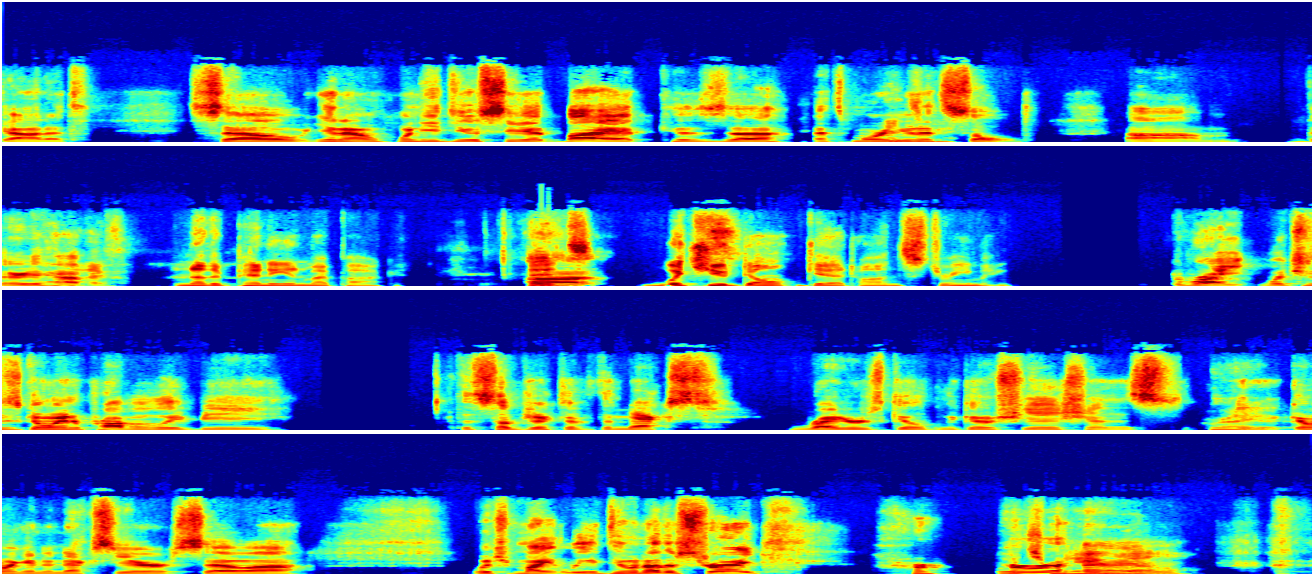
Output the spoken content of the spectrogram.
Got it. So, you know, when you do see it, buy it because uh, that's more That's units right. sold. Um, there you have it. Another penny in my pocket, Uh, which you don't get on streaming. right, which is going to probably be the subject of the next Writers Guild negotiations uh, Right. going into next year. So, uh, which might lead to another strike. Which may well,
